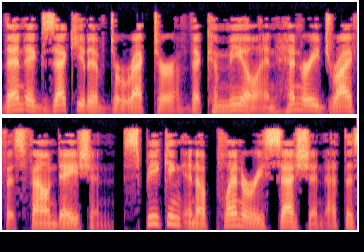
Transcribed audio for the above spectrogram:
then Executive Director of the Camille and Henry Dreyfus Foundation, speaking in a plenary session at the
